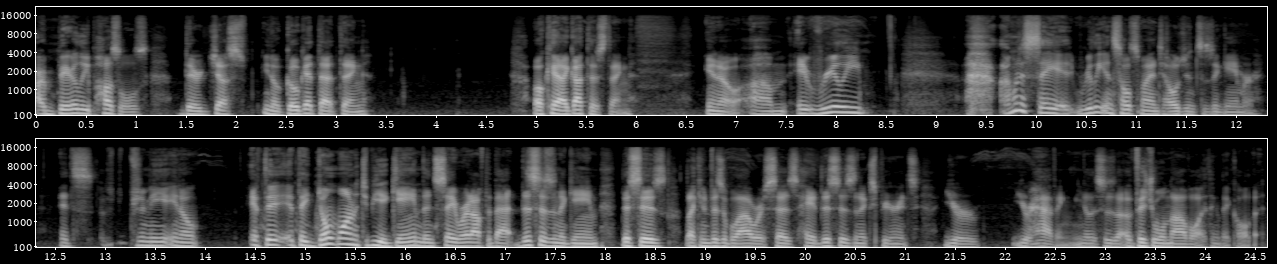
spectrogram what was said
are barely puzzles. They're just you know go get that thing. Okay, I got this thing. You know, um, it really. I'm gonna say it really insults my intelligence as a gamer. It's for me, you know, if they if they don't want it to be a game, then say right off the bat, this isn't a game. This is like Invisible Hours says, hey, this is an experience you're you're having. You know, this is a visual novel. I think they called it.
